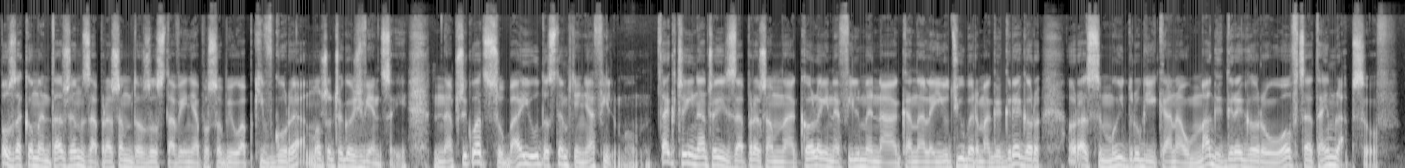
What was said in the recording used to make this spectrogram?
Poza komentarzem zapraszam do zostawienia po sobie łapki w górę, a może czegoś więcej, na przykład suba i udostępnienia filmu. Tak czy inaczej zapraszam na kolejne filmy na kanale YouTuber MacGregor oraz mój drugi kanał MacGregor Łowca Timelapsów.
